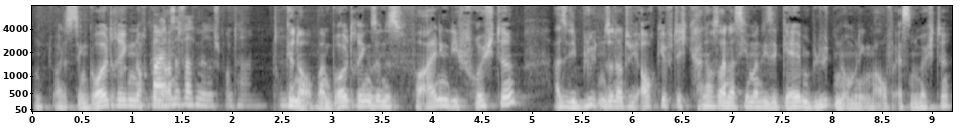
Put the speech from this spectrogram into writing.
Und du hattest den Goldregen noch genannt. jetzt das, was mir so spontan. Genau, beim Goldregen sind es vor allen Dingen die Früchte. Also die Blüten sind natürlich auch giftig. Kann auch sein, dass jemand diese gelben Blüten unbedingt mal aufessen möchte.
